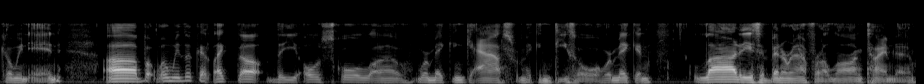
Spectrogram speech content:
going in, uh, but when we look at like the the old school, uh, we're making gas, we're making diesel, we're making a lot of these have been around for a long time now.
